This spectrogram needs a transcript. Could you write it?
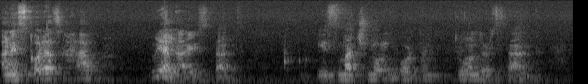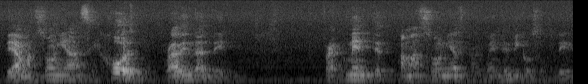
And scholars have realized that it's much more important to understand the Amazonia as a whole rather than the fragmented Amazonia, fragmented because of the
